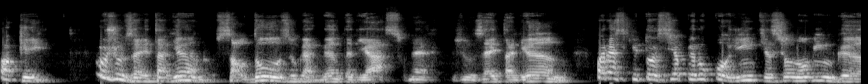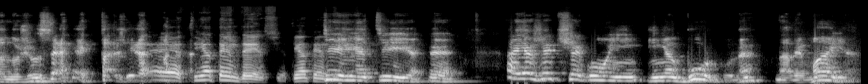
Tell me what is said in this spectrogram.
Ok. O José Italiano, saudoso garganta de aço, né? José Italiano, parece que torcia pelo Corinthians, se eu não me engano. José Italiano. É, tinha tendência, tinha tendência. Tinha, tinha, é. Aí a gente chegou em, em Hamburgo, né, na Alemanha,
